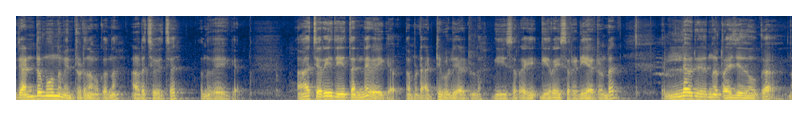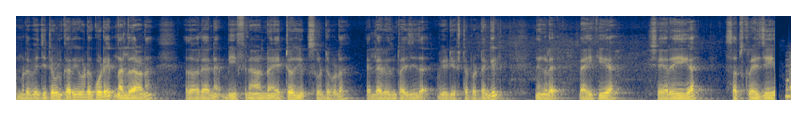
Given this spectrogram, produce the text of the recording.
രണ്ട് മൂന്ന് മിനിറ്റ് കൂടെ നമുക്കൊന്ന് അടച്ച് വെച്ച് ഒന്ന് വേവിക്കാം. ആ ചെറിയ തീ തന്നെ വേവിക്കാം. നമ്മുടെ അടിപൊളിയായിട്ടുള്ള ഗീസ് ഗീ റൈസ് റെഡി ആയിട്ടുണ്ട്. എല്ലാവരും ഇന്ന് ട്രൈ ചെയ്ത് നോക്കുക. നമ്മുടെ വെജിറ്റബിൾ കറിയുടെ കൂടെയും നല്ലതാണ്. അതുപോലെ തന്നെ ബീഫിനാണ് ഏറ്റവും സൂട്ടബിൾ എല്ലാവരും ഒന്ന് ട്രൈ ചെയ്ത് വീഡിയോ ഇഷ്ടപ്പെട്ടെങ്കിൽ നിങ്ങൾ ലൈക്ക് ചെയ്യുക ഷെയർ ചെയ്യുക സബ്സ്ക്രൈബ് ചെയ്യുക.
